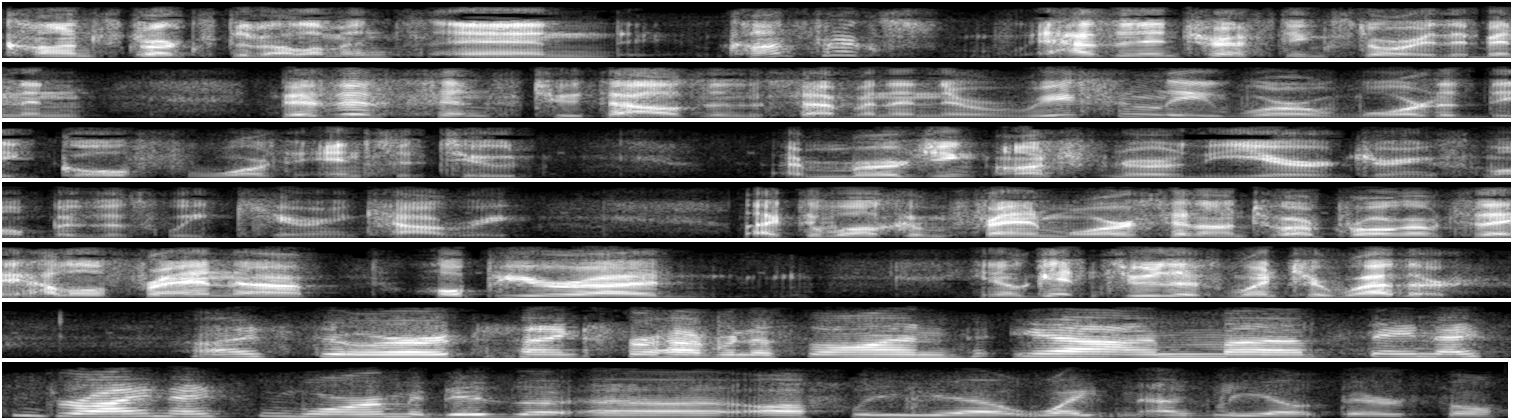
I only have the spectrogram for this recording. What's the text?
Kon-strux Development, and Kon-strux has an interesting story. They've been in business since 2007, and they recently were awarded the GoForth Institute Emerging Entrepreneur of the Year during Small Business Week here in Calgary. I'd like to welcome Fran Morisset onto our program today. Hello, Fran. Uh, hope you're uh, you know getting through this winter weather. Hi, Stuart. Thanks for having us on. Yeah, I'm uh, staying nice and dry, nice and warm. It is uh, awfully uh, white and ugly out there, so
